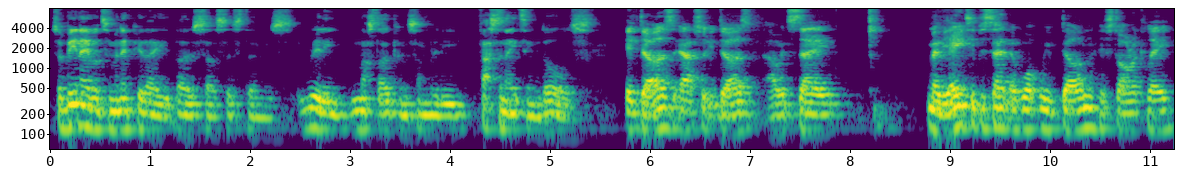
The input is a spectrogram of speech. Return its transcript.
So being able to manipulate those cell systems really must open some really fascinating doors. It does, it absolutely does. I would say maybe 80% of what we've done historically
